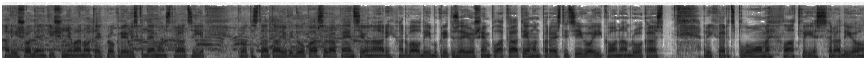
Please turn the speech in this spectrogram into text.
Arī šodien Kišiņevā notiek prokrieviska demonstrācija. Protestētāju vidū pārsvarā pensionāri ar valdību kritizējošiem plakātiem un pareisticīgo ikonām rokās. Rihards Plūme, Latvijas radio.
